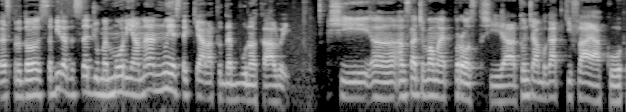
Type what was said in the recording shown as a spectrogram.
uh, spre deosebire de Sergiu, memoria mea nu este chiar atât de bună ca a lui și uh, am stat ceva mai prost și atunci am băgat chifla aia cu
